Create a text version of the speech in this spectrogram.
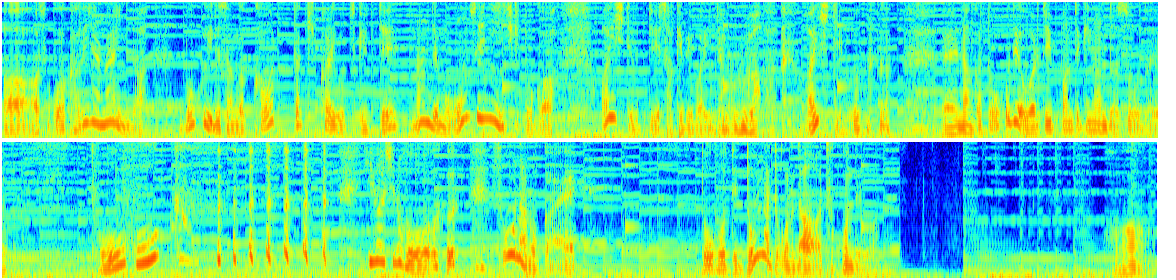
ああ、あそこは鍵じゃないんだ。僕イルさんが変わった機械をつけて何でも音声認識とか愛してるって叫べばいいんだ。うわ愛してる、えー、なんか東宝では割と一般的なんだそうだよ。東宝？東の方？そうなのかい？東宝ってどんなところだ？ああ突っ込んでるわ。はあ。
